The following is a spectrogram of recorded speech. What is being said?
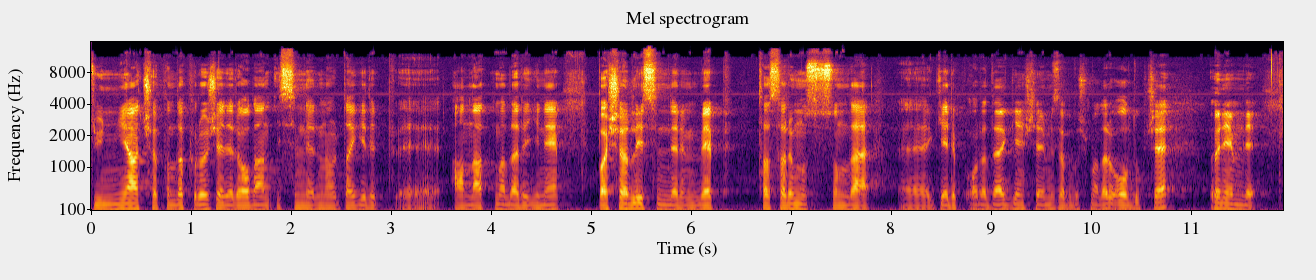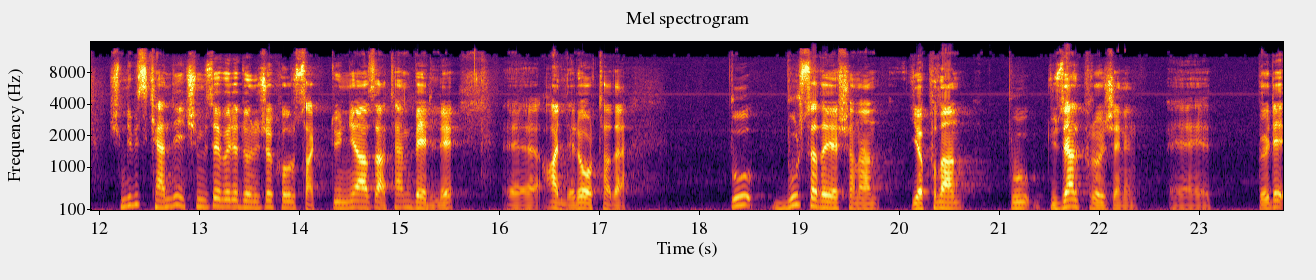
dünya çapında projeleri olan isimlerin orada gelip e, anlatmaları yine başarılı isimlerin web tasarım hususunda e, gelip orada gençlerimizle buluşmaları oldukça önemli. Şimdi biz kendi içimize böyle dönecek olursak dünya zaten belli. E, halleri ortada. Bu Bursa'da yaşanan, yapılan bu güzel projenin e, böyle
